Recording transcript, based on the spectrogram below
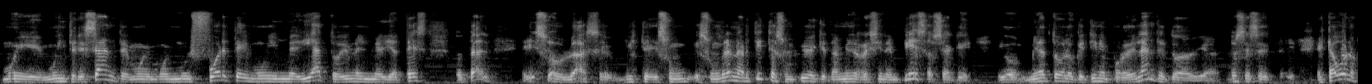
muy, muy interesante, muy, muy, muy fuerte, muy inmediato, de una inmediatez total. Eso lo hace, ¿viste? Es un, es un gran artista, es un pibe que también recién empieza, o sea que, digo, mira todo lo que tiene por delante todavía. Entonces, este, está bueno.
